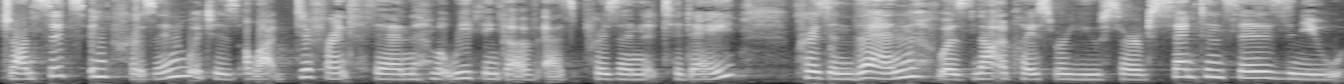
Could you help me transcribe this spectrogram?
John sits in prison, which is a lot different than what we think of as prison today. Prison then was not a place where you served sentences and you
